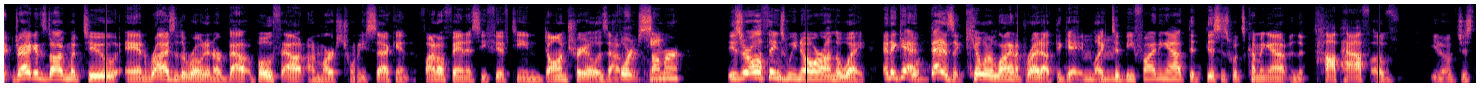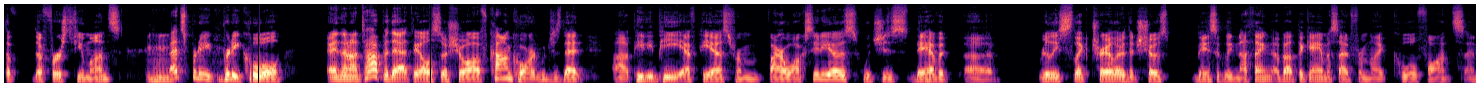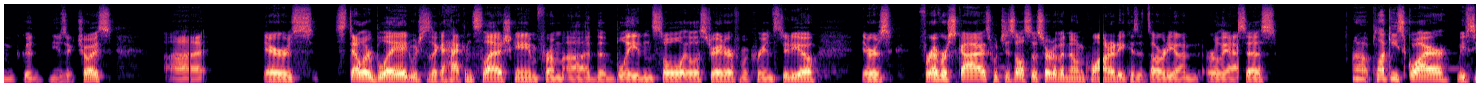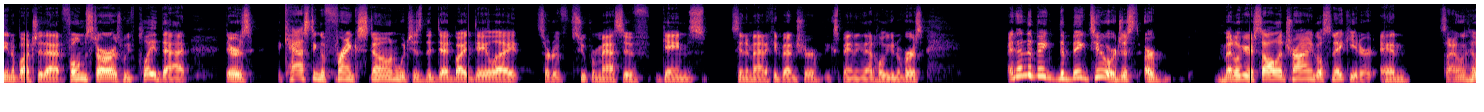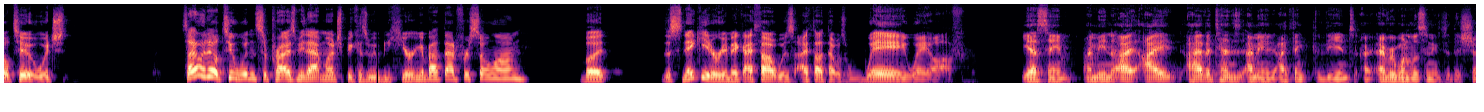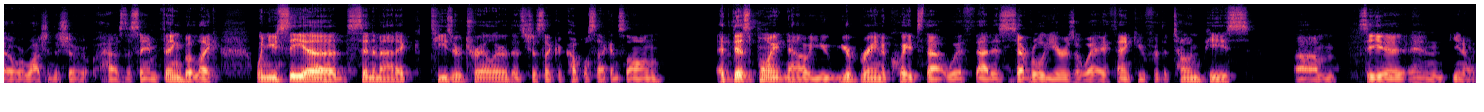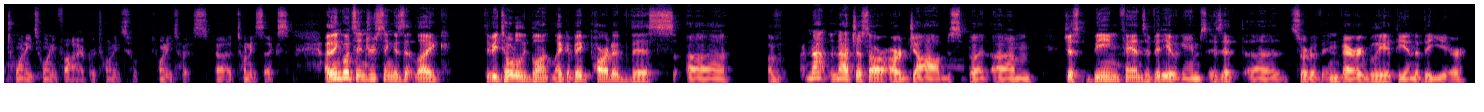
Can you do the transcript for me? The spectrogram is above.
Dragon's Dogma 2 and Rise of the Ronin are both out on March 22nd. Final Fantasy 15 Dawntrail is out for summer. These are all things we know are on the way. And again, that is a killer lineup right out the gate. Like Mhm. to be finding out that this is what's coming out in the top half of, you know, just the the first few months. Mhm. That's pretty pretty cool. And then on top of that, they also show off Concord, which is that uh, PvP FPS from Firewalk Studios, which is they have a, uh really slick trailer that shows basically nothing about the game aside from like cool fonts and good music choice. Uh, there's Stellar Blade, which is like a hack and slash game from uh, the Blade and Soul illustrator from a Korean studio. There's Forever Skies, which is also sort of a known quantity because it's already on early access. Uh, Plucky Squire, we've seen a bunch of that. Foam Stars, we've played that. There's the casting of Frank Stone, which is the Dead by Daylight sort of supermassive games cinematic adventure, expanding that whole universe. And then the big the big two are just are Metal Gear Solid Triangle Snake Eater and Silent Hill 2, which Silent Hill 2 wouldn't surprise me that much because we've been hearing about that for so long. But the Snake Eater remake, I thought was I thought that was way way off. Yeah, same. I mean, I I, I have a tendency. I mean, I think the uh, everyone listening to the show or watching the show has the same thing. But like when you see a cinematic teaser trailer that's just like a couple seconds long, at this point now, you your brain equates that with that is several years away. Thank you for the tone piece. Um, see you in you know 2025 or 20, 20 uh, 26. I think what's interesting is that like to be totally blunt, like a big part of this uh, of not not just our our jobs, but um just being fans of video games is it uh, sort of invariably at the end of the year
